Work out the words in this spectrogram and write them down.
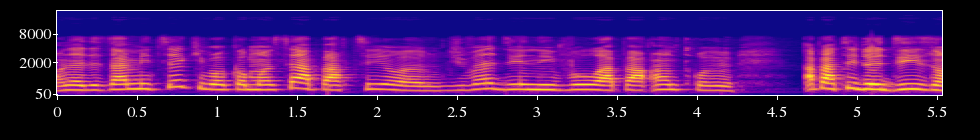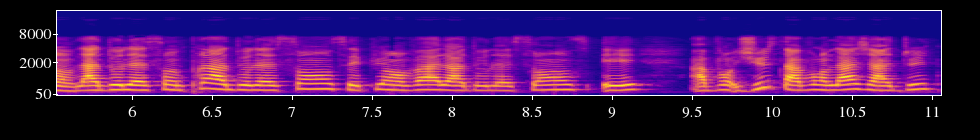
On a des amitiés qui vont commencer à partir, euh, je vais dire niveau à, entre, à partir de 10 ans, l'adolescence, préadolescence, et puis on va à l'adolescence et juste avant l'âge adulte.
